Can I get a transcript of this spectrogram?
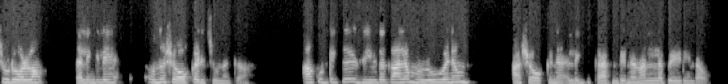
ചുടുവെള്ളം അല്ലെങ്കിൽ ഒന്ന് ഷോക്ക് അടിച്ചു നിൽക്കുക ആ കുട്ടിക്ക് ജീവിതകാലം മുഴുവനും ആ ഷോക്കിന് അല്ലെങ്കിൽ കറണ്ടിന് നല്ല പേടി ഉണ്ടാവും.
